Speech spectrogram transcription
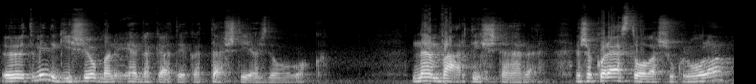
őt mindig is jobban érdekelték a testies dolgok. Nem várt Istenre. És akkor ezt olvassuk róla.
